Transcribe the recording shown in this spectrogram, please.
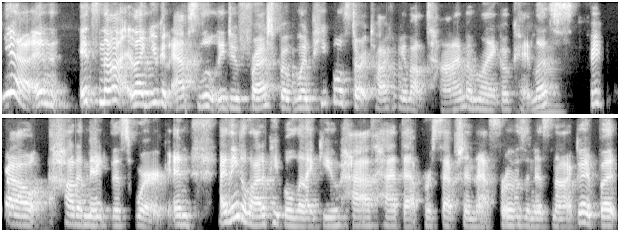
Yeah, and it's not like you can absolutely do fresh, but when people start talking about time, I'm like, okay, let's figure out how to make this work. And I think a lot of people like you have had that perception that frozen is not good, but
